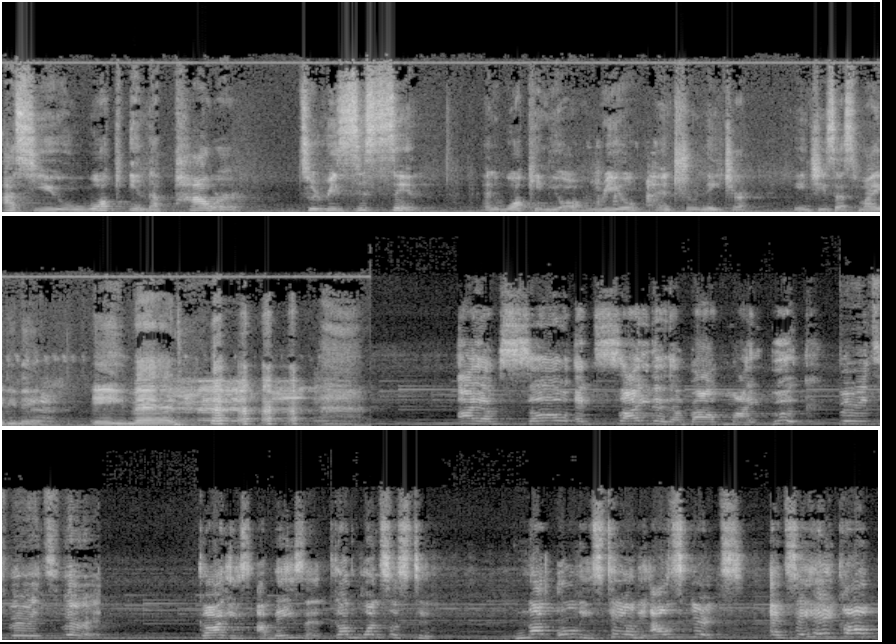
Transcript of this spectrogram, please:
as you walk in the power to resist sin and walk in your real and true nature. In Jesus' mighty name. Amen. I am so excited about my book, Spirit, Spirit, Spirit. God is amazing. God wants us to not only stay on the outskirts, and say, hey, come,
